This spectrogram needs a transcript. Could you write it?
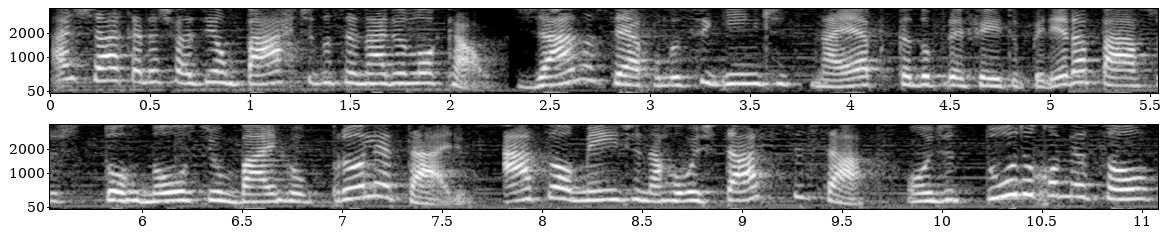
as chácaras faziam parte do cenário local. Já no século seguinte, na época do prefeito Pereira Passos, tornou-se um bairro proletário. Atualmente, na rua Estácio de Sá, onde tudo começou,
